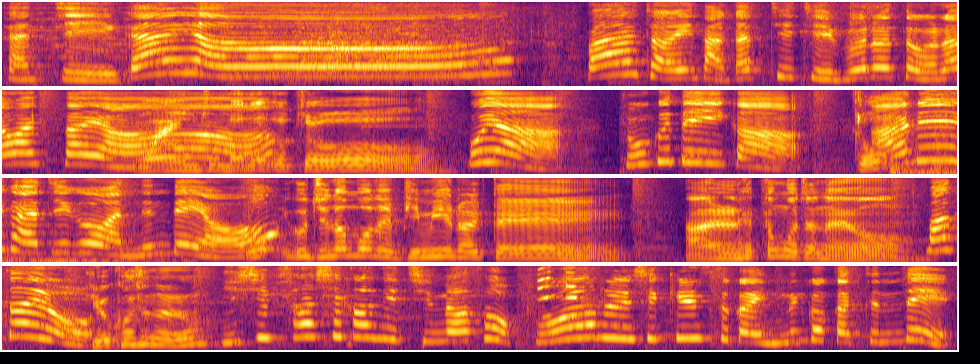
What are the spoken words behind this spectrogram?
같이 가요. 와, 저희 다 같이 집으로 돌아왔어요. 와 엄청 많아졌죠 뭐야, 도그데이가 어? 알을 가지고 왔는데요. 어? 이거 지난번에 비밀 할 때 알 했던 거잖아요 맞아요. 기억하시나요? 24시간이 지나서 부활을 시킬 수가 있는 것 같은데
